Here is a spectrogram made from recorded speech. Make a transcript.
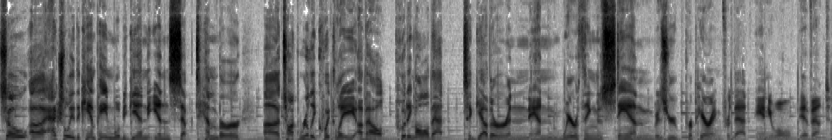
So, uh, actually, the campaign will begin in September. Uh, talk really quickly about putting all of that together and, and where things stand as you're preparing for that annual event.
